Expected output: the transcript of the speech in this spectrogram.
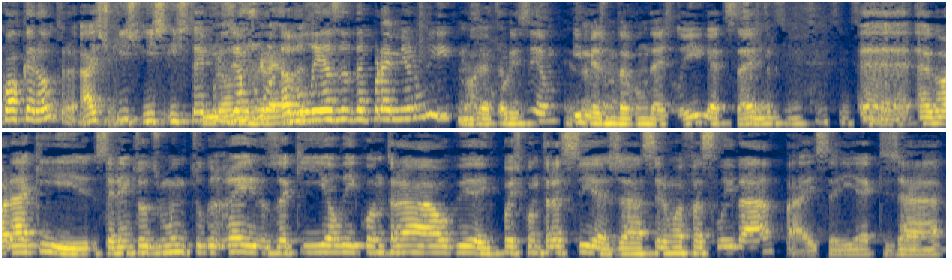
qualquer outra. Acho que isto, isto, é, por exemplo, grandes... a beleza da Premier League, não é? por exemplo. Exatamente. E mesmo da Bundesliga, etc. Sim, sim, sim, uh, agora aqui, serem todos muito guerreiros aqui e ali contra A ou B e depois contra C, já ser uma facilidade, pá, isso aí é que já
